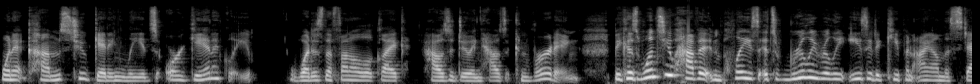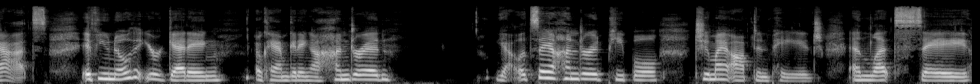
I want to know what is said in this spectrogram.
when it comes to getting leads organically. What does the funnel look like? How's it doing? How's it converting? Because once you have it in place, it's really, really easy to keep an eye on the stats. If you know that you're getting, okay, I'm getting a hundred, yeah, let's say a hundred people to my opt-in page. And let's say,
